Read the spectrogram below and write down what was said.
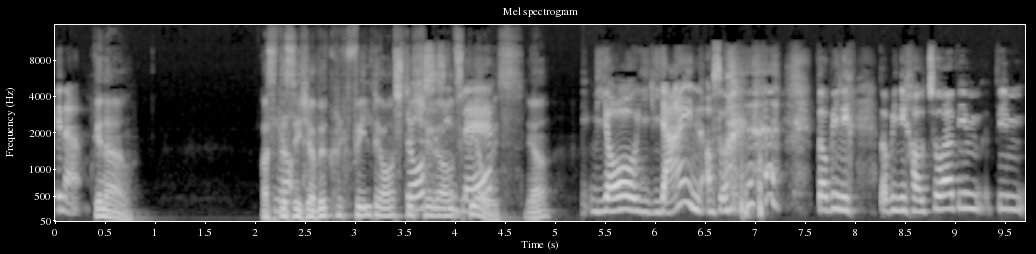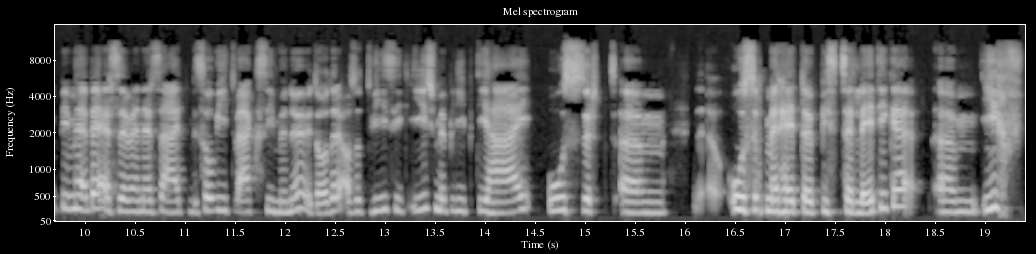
genau. Genau. Also ja. das ist ja wirklich viel drastischer als bei uns. Ja. Ja, jein. Also, da bin ich, da bin ich halt schon auch beim, beim, beim Herrn Berse, wenn er sagt, so weit weg sind wir nicht, oder? Also, die Weisung ist, man bleibt daheim, ausser, ähm, ausser man hat etwas zu erledigen. Ähm, ich,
